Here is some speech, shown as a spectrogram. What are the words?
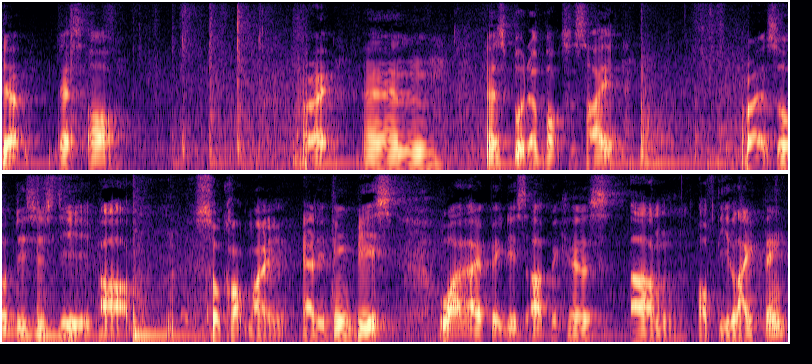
Yep that's all. Alright and let's put a box aside. Alright so this is the um, so-called my editing base why I picked this up? Because um, of the lighting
